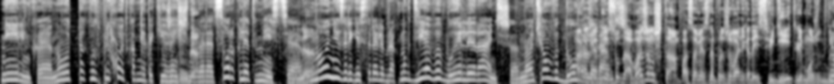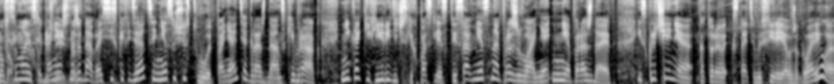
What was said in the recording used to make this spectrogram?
Миленькая, ну вот так вот приходят ко мне такие женщины, Да. говорят, 40 лет вместе, Да. но не зарегистрировали брак. Ну где вы были раньше? Ну о чем вы думали А разве для раньше? суда важен штамп, а совместное проживание, когда есть свидетели, может быть, Ну, в там, смысле, конечно же, да. В Российской Федерации не существует понятия гражданский брак. Никаких юридических последствий совместное проживание не порождает. Исключение, которое, кстати, в эфире я уже говорила,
